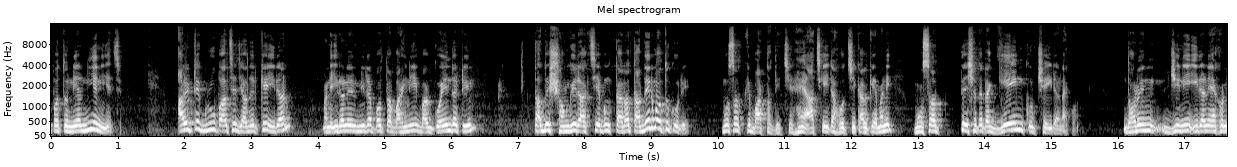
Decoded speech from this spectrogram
উপাত্ত নিয়ে নিয়েছে। আরেকটা গ্রুপ আছে যাদেরকে ইরান মানে ইরানের নিরাপত্তা বাহিনী বা গোয়েন্দা টিম তাদের সঙ্গে রাখছে এবং তারা তাদের মতো করে মোসাদকে বার্তা দিচ্ছে। হ্যাঁ আজকে এটা হচ্ছে, কালকে মানে মোসাদের সাথে একটা গেম করছে ইরান এখন। ধরেন যিনি ইরানে এখন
